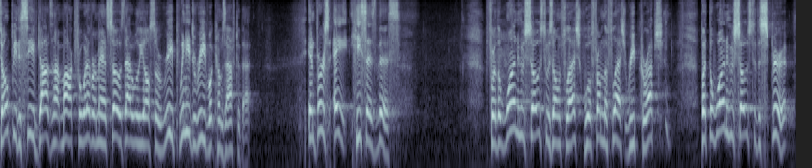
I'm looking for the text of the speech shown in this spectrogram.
don't be deceived. God's not mocked. For whatever a man sows, that will he also reap. We need to read what comes after that. In verse 8, he says this For the one who sows to his own flesh will from the flesh reap corruption. But the one who sows to the Spirit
